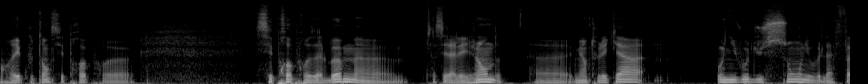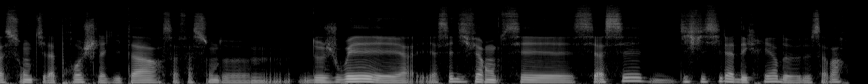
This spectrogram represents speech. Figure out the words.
en réécoutant ses propres, ses propres albums, euh, ça c'est la légende, euh, mais en tous les cas, au niveau du son, au niveau de la façon dont il approche la guitare, sa façon de, de jouer est, assez différente. C'est assez difficile à décrire, de, savoir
